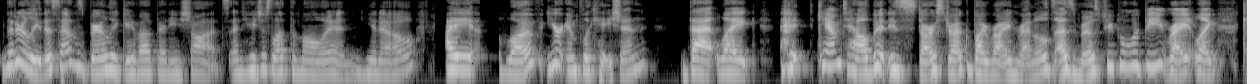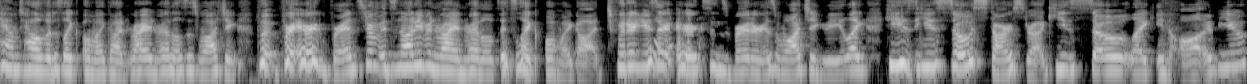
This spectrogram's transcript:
Literally, the Sens barely gave up any shots and he just let them all in, you know? I love your implication that like Cam Talbot is starstruck by Ryan Reynolds as most people would be, right? Like Cam Talbot is like, "Oh my god, Ryan Reynolds is watching." But for Erik Brännström, it's not even Ryan Reynolds. It's like, "Oh my god, Twitter user Erik Karlsson's Burner is watching me." Like he's he's so starstruck. He's so like in awe of you.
